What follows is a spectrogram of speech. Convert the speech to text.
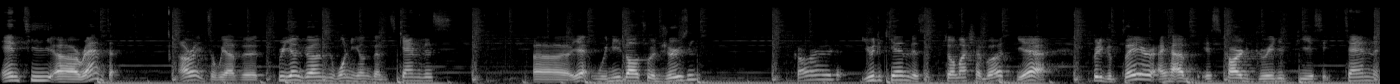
Anti-Ranta. All right, so we have uh, three young guns, one young guns canvas. Uh, yeah, we need also a jersey card. UD canvas of Thomas Chabot. Yeah, pretty good player. I have his card graded PSA 10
